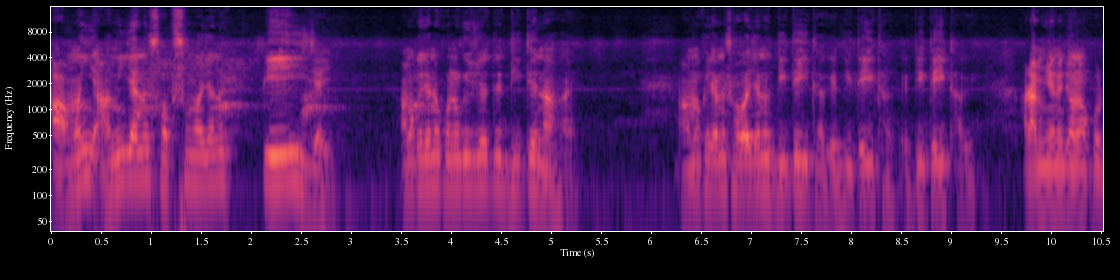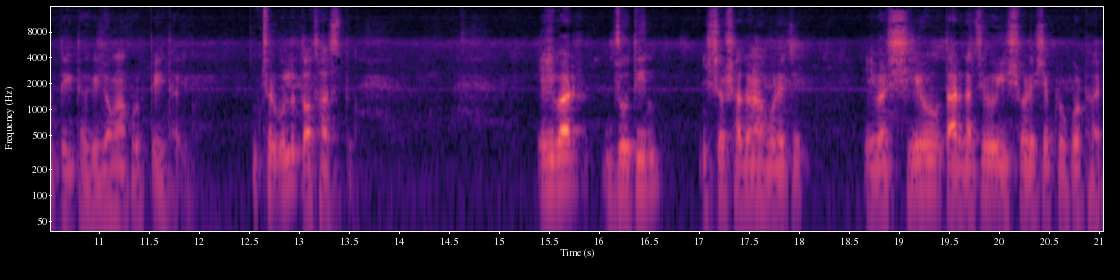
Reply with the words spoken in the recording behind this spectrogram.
আমি আমি যেন সবসময় যেন পেয়েই যাই। আমাকে যেন কোনো কিছু যাতে দিতে না হয়। আমাকে যেন সবাই যেন দিতেই থাকে দিতেই থাকে দিতেই থাকে। আর আমি যেন জমা করতেই থাকি, জমা করতেই থাকি। ঈশ্বর বলল, তথাস্তু। এইবার যতীন ঈশ্বর সাধনা করেছে। এবার সেও তার কাছেও ঈশ্বর এসে প্রকট হয়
